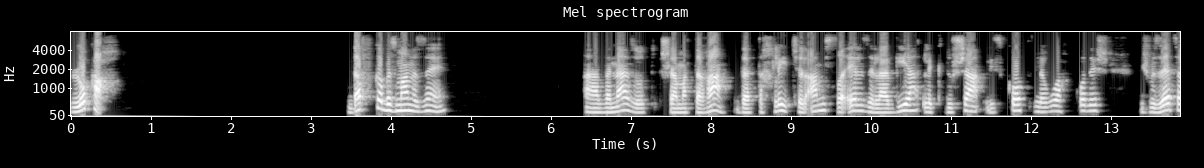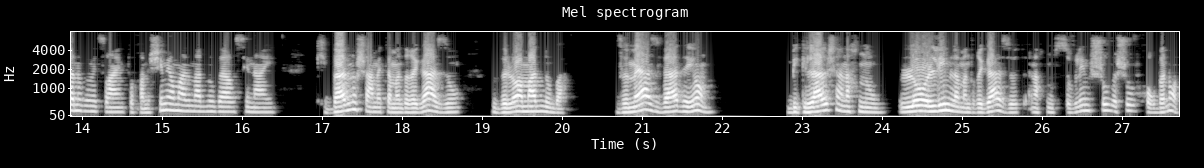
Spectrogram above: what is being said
לא כך. דווקא בזמן הזה, ההבנה הזאת שהמטרה והתכלית של עם ישראל זה להגיע לקדושה, לזכות לרוח קודש, בשביל זה יצאנו במצרים, תוך 50 יום עמדנו בהר סיני, קיבלנו שם את המדרגה הזו ולא עמדנו בה. ומאז ועד היום, בגלל שאנחנו לא עולים למדרגה הזאת, אנחנו סובלים שוב ושוב חורבנות.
